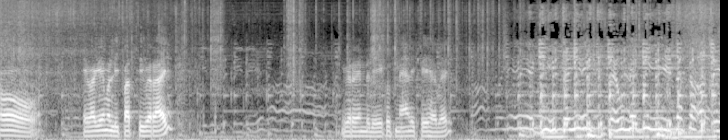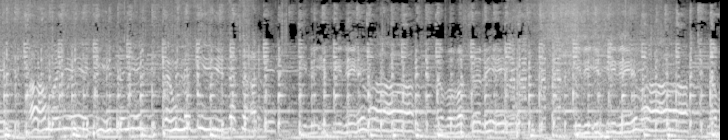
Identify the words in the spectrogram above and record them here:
ඕ ඒ වගේම ලිපත් ඉවරයි. ඉවර වෙන්න දෙයක්වත් නෑ ලිපේ හැබැයි. ඒ ගීතයේ රැවුනගී දස අතේ ආමයේ ගීතයේ රැවුනගී දස අතේ ඉරි ඉතිරේවා නව වසරේ ඉරි ඉතිරේවා නව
